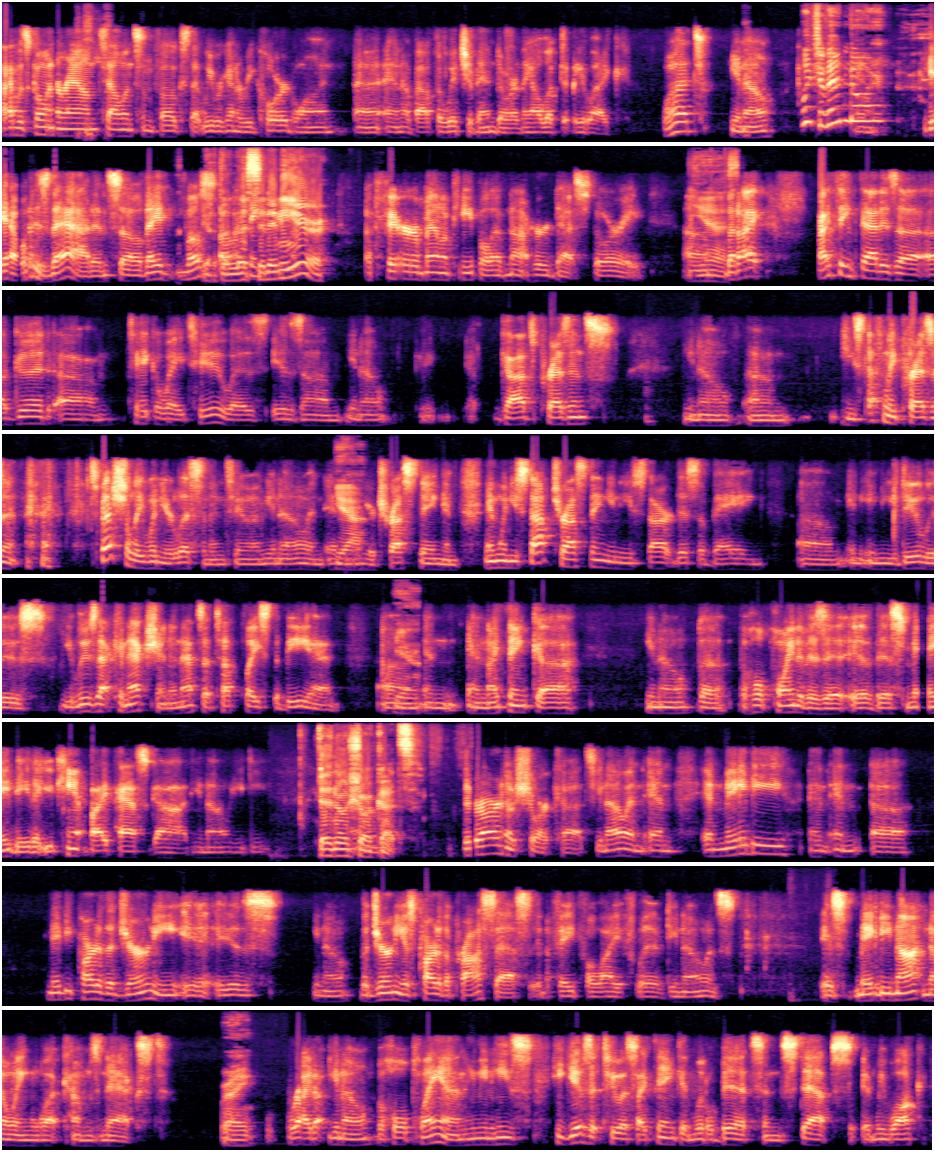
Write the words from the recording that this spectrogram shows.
I was going around telling some folks that we were going to record one uh, and about the Witch of Endor, and they all looked at me like, "What?" You know? Witch of Endor. Yeah, what is that? And so they most You have to I listen think in here. a fair amount of people have not heard that story. Um, Yes. But I, I think that is a, a good um, takeaway too. Is is um, you know, God's presence. You know, um, He's definitely present, especially when you're listening to Him. You know, and, and Yeah. when you're trusting, and and when you stop trusting and you start disobeying. Um, and, and you do lose you lose that connection and that's a tough place to be in um, Yeah. and and I think uh, you know the the whole point of is it, of this may be that you can't bypass God. You know, you, There's no shortcuts. there are no shortcuts. You know, and and and maybe and and uh, maybe part of the journey is you know the journey is part of the process in a faithful life lived. You know, is is maybe not knowing what comes next Right. right you know the whole plan i mean he's he gives it to us i think in little bits and steps and we walk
